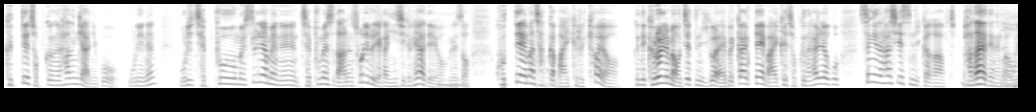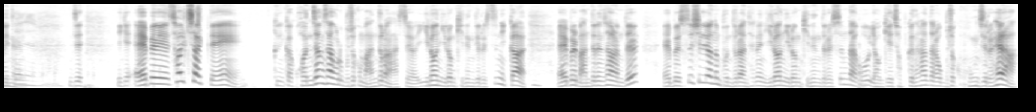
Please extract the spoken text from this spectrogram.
그때 접근을 하는 게 아니고 우리는 우리 제품을 쓰려면은 제품에서 나는 소리를 얘가 인식을 해야 돼요. 음. 그래서 그때만 잠깐 마이크를 켜요. 근데 그러려면 어쨌든 이걸 앱을 깔 때 마이크에 접근을 하려고 승인을 하시겠습니까가 받아야 되는 거야 어, 우리는. 네 네네. 이게 앱을 설치할 때 그러니까 권장상으로 무조건 만들어 놨어요. 이런 이런 기능들을 쓰니까 음. 앱을 만드는 사람들, 앱을 쓰시려는 분들한테는 이런 이런 기능들을 쓴다고 여기에 접근을 한다라고 무조건 공지를 해라.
